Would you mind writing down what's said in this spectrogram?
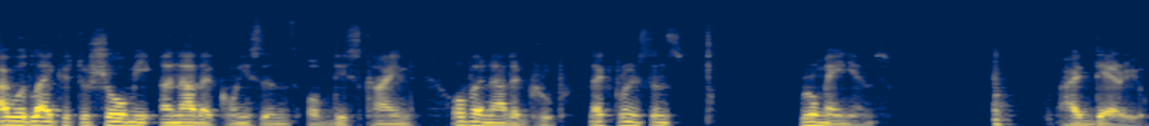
I would like you to show me another coincidence of this kind, of another group. Like, for instance, Romanians. I dare you.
